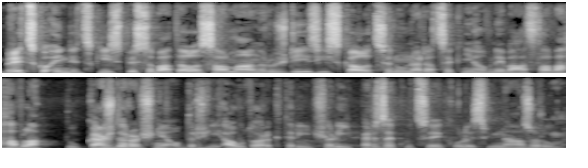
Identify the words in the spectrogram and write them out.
Britsko-indický spisovatel Salman Rushdie získal cenu nadace knihovny Václava Havla. Tu každoročně obdrží autor, který čelí persekuci kvůli svým názorům.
